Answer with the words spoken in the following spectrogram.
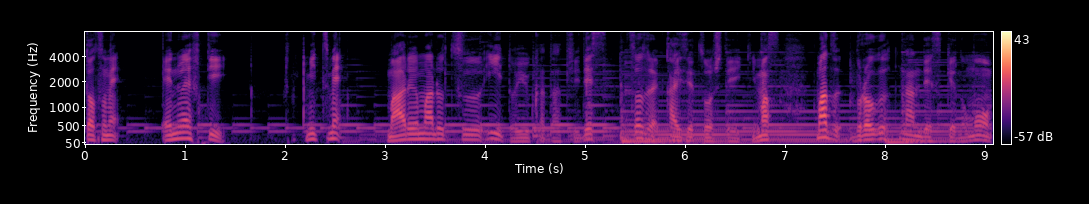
2つ目、NFT。3つ目、〇〇 2E という形です。それぞれ解説をしていきます。まず、ブログなんですけども、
